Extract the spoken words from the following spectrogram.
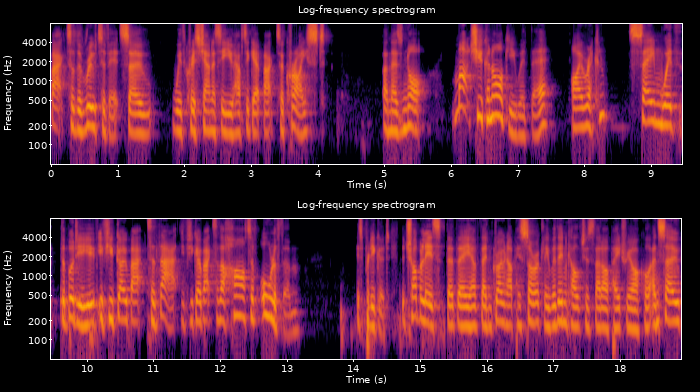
back to the root of it. So, with Christianity, you have to get back to Christ. And there's not much you can argue with there, I reckon. Same with the Buddha. If you go back to that, if you go back to the heart of all of them, it's pretty good. The trouble is that they have then grown up historically within cultures that are patriarchal. And so,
